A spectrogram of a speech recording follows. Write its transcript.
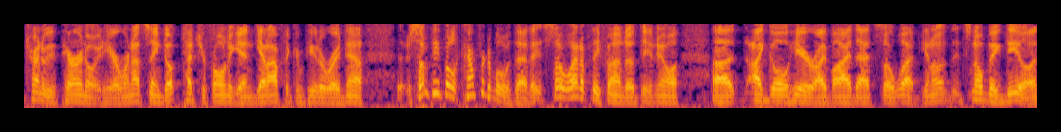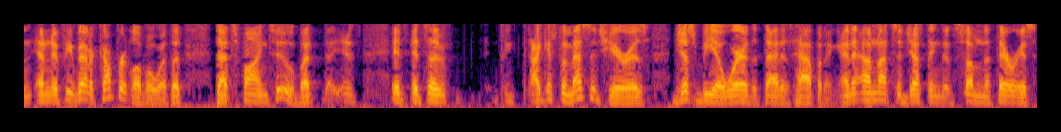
trying to be paranoid here. We're not saying don't touch your phone again, get off the computer right now. Some people are comfortable with that. So what if they found out that you know, uh, I go here, I buy that, so what? You know, it's no big deal, and and if you've got a comfort level with it, that's fine too. But it's it's, it's a I guess the message here is just be aware that that is happening. And I'm not suggesting that some nefarious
